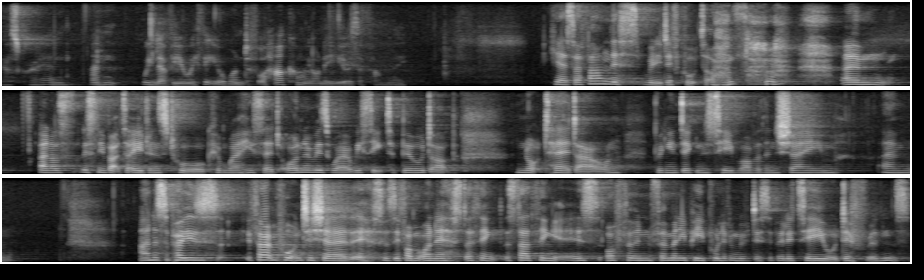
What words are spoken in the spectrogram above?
That's great. And, and we love you. We think you're wonderful. How can we honour you as a family? Yes, I found this really difficult to answer. um, and I was listening back to Adrian's talk, and where he said, Honour is where we seek to build up, not tear down, bringing dignity rather than shame. Um, and I suppose it's very important to share this, because if I'm honest, I think the sad thing is often for many people living with disability or difference,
